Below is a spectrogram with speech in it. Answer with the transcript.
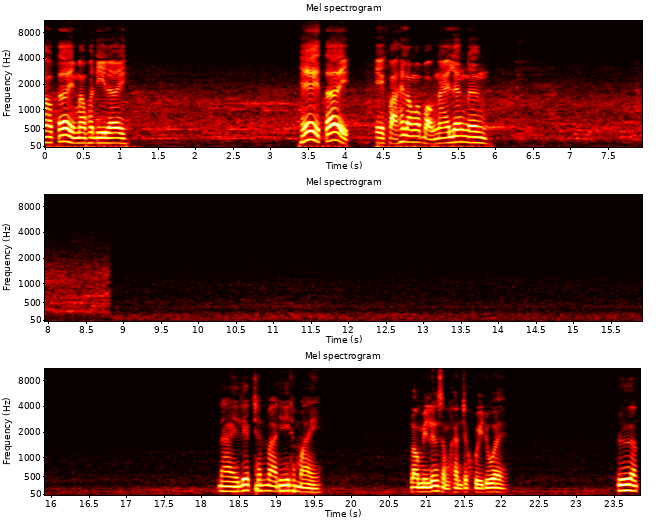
อ้าวเต้ยมาพอดีเลย เฮ้ เต้ย เอกฝากให้เรามาบอกนายเรื่องหนึ่ง นายเรียกฉันมาที่นี่ทำไม เรามีเรื่องสำคัญจะคุยด้วย เรื่อง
